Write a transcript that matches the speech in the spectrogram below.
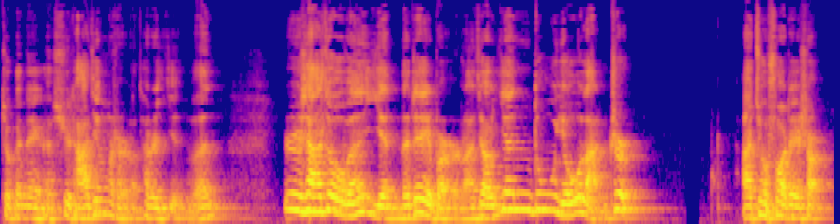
就跟那个《续茶经》似的，它是引文。《日下旧闻》引的这本呢，叫《燕都游览志》。啊，就说这事儿，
